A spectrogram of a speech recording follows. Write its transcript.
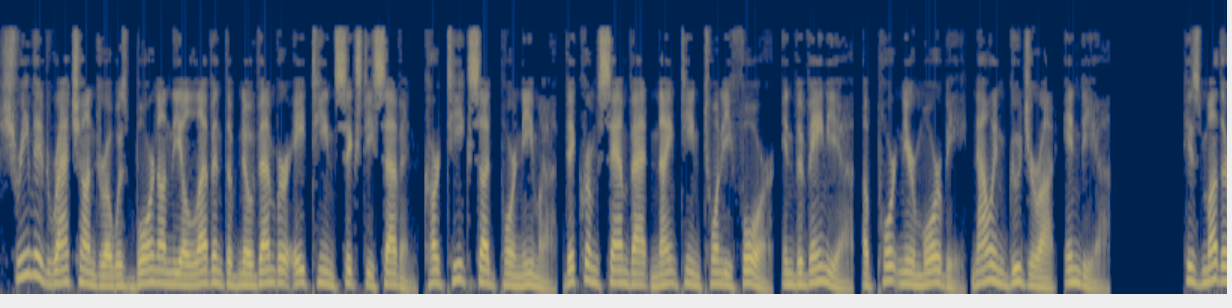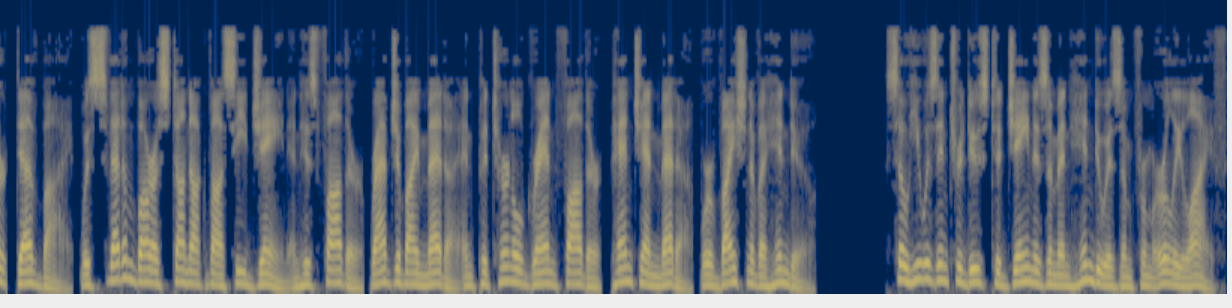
Srimad Rajchandra was born on the 11th of November 1867, Kartik Sud Purnima, Vikram Samvat 1924, in Vavania, a port near Morbi, now in Gujarat, India. His mother, Devbai, was Svetambara Stanakvasi Jain and his father, Rabjabai Mehta and paternal grandfather, Panchan Mehta, were Vaishnava Hindu. So he was introduced to Jainism and Hinduism from early life.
